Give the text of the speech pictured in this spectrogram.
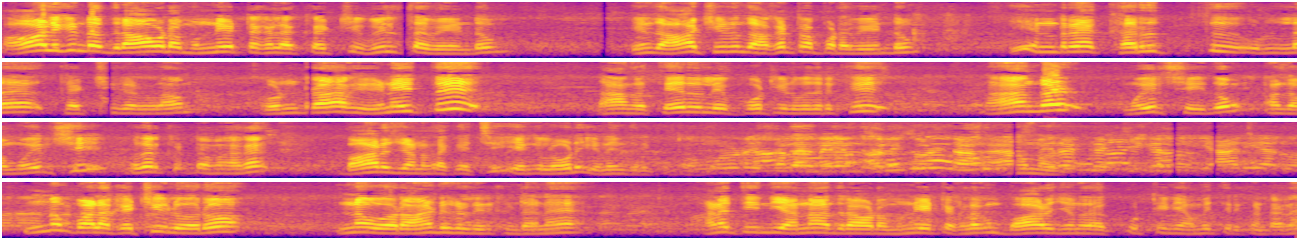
ஆளுகின்ற திராவிட முன்னேற்றங்களை கட்சி வீழ்த்த வேண்டும். இந்த ஆட்சியிலிருந்து அகற்றப்பட வேண்டும் என்ற கருத்து உள்ள கட்சிகள்லாம் ஒன்றாக இணைத்து நாங்கள் தேர்தலில் போட்டியிடுவதற்கு நாங்கள் முயற்சி செய்தோம். அந்த முயற்சி முதற்கட்டமாக பாரதிய ஜனதா கட்சி எங்களோடு இணைந்திருக்கின்றது. இன்னும் பல கட்சிகள் வரும். இன்னும் ஒரு ஆண்டுகள் இருக்கின்றன. அனைத்து இந்திய அண்ணா திராவிட முன்னேற்ற கழகம் பாரதிய ஜனதா கூட்டணி அமைத்திருக்கின்றன.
